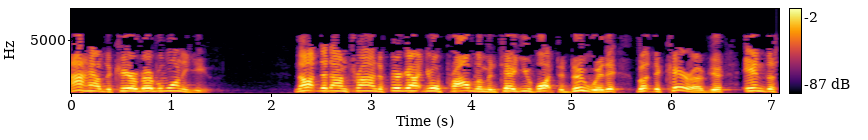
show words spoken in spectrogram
I have the care of every one of you. Not that I'm trying to figure out your problem and tell you what to do with it, but the care of you in the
